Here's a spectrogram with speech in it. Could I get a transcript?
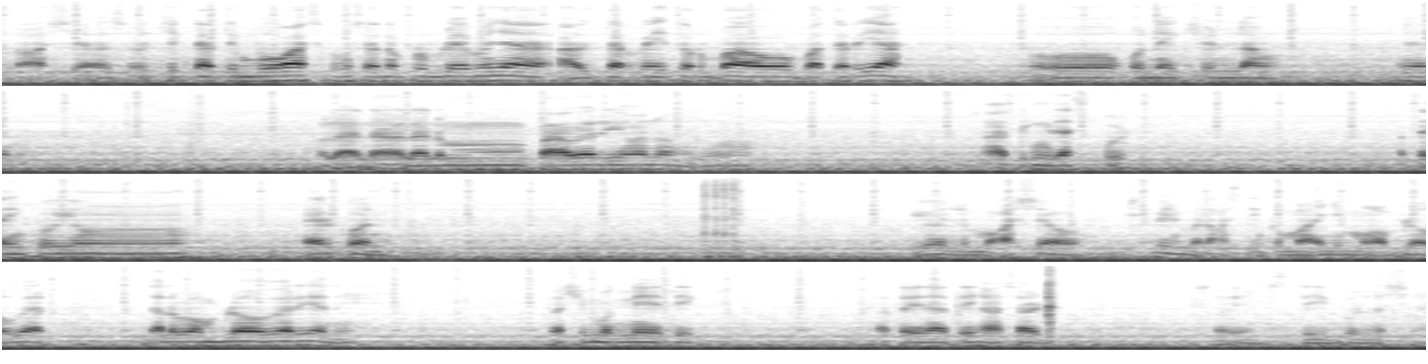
Malakas siya. So, check natin bukas kung saan ang problema niya. Alternator ba o baterya? O connection lang. Ayan. Wala na. Wala namang power yung ano. Yung ating dashboard. Patayin ko yung aircon. Yun, lumakas siya oh. Sabihin, malakas din kumain yung mga blower. Dalawang blower yan eh. Plus yung magnetic. Patayin natin hazard. So yun, stable na siya.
